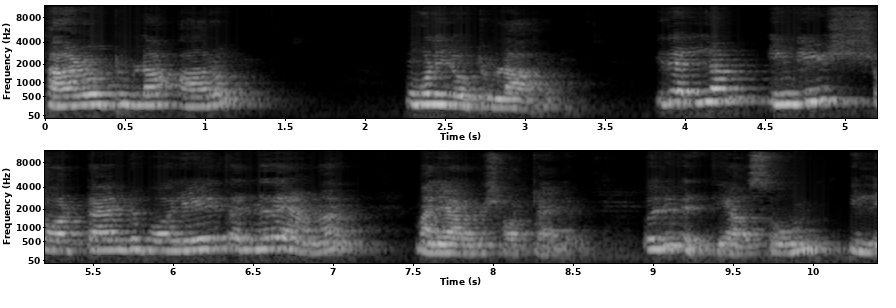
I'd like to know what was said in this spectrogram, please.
താഴോട്ടുള്ള ആറും മുകളിലോട്ടുള്ള ആറും ഇതെല്ലാം ഇംഗ്ലീഷ് ഷോർട്ട് ഹാൻഡ് പോലെ തന്നെയാണ് മലയാളം ഷോർട്ട് ഹാൻഡ് ഒരു വ്യത്യാസവും ഇല്ല.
